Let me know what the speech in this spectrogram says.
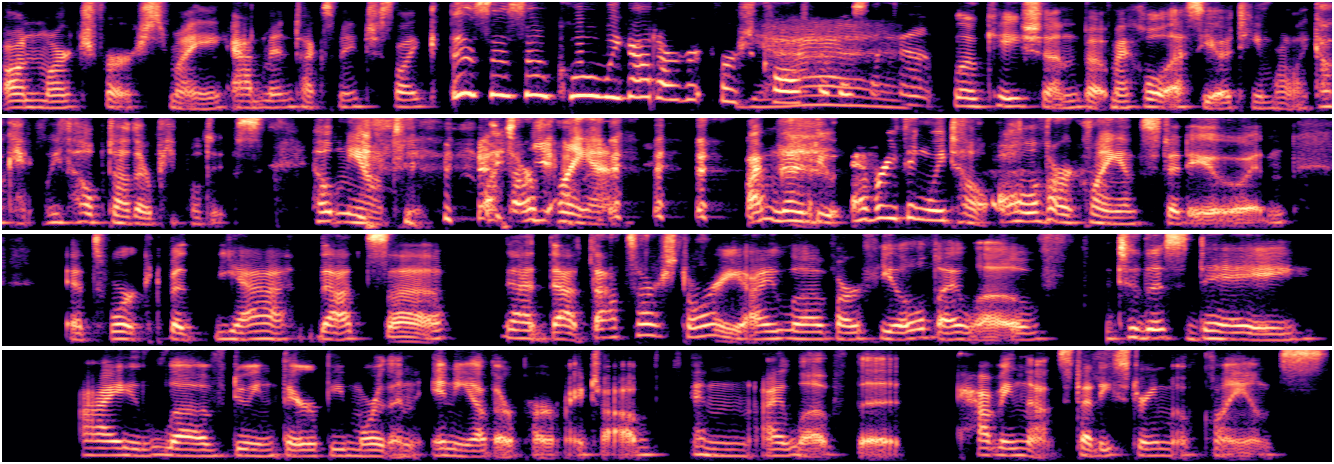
on March 1st. My admin text me just like, this is so cool. We got our first yeah. call for the second location. But my whole SEO team were like, okay, we've helped other people do this. Help me out team. What's our plan? I'm going to do everything we tell all of our clients to do. And it's worked. But yeah, that's uh that that that's our story. I love our field. I love to this day I love doing therapy more than any other part of my job and I love that having that steady stream of clients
